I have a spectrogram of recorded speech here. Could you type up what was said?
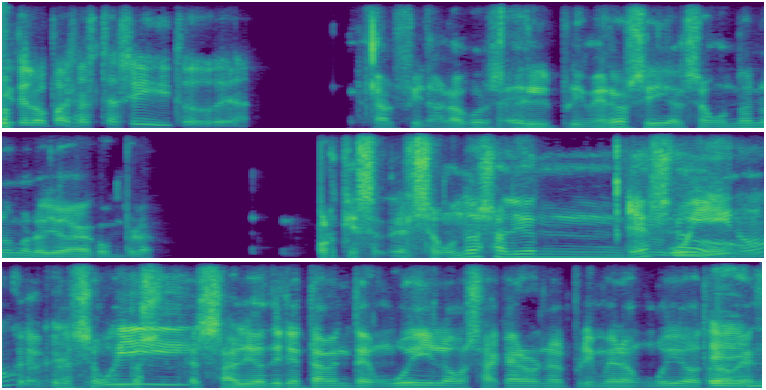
Y te lo pasaste así y todo ya. Al final lo cons- el primero sí, el segundo no me lo llegué a comprar. Porque el segundo salió en, Wii, ¿no? Creo que el En segundo Wii. salió directamente en Wii, luego sacaron el primero en Wii otra En vez.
